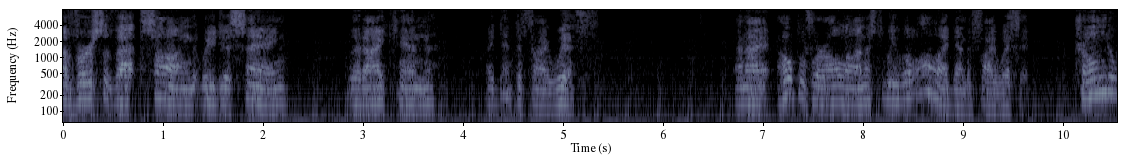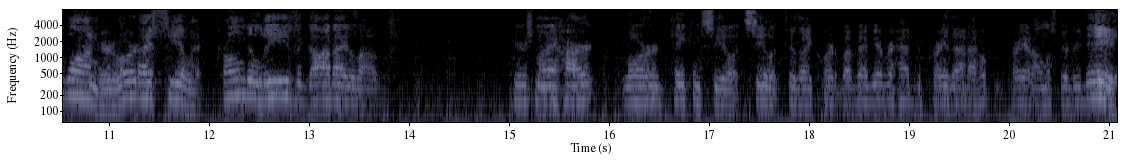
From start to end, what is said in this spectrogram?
a verse of that song that we just sang that I can identify with. And I hope if we're all honest, we will all identify with it. Prone to wander, Lord, I feel it. Prone to leave the God I love. Here's my heart, Lord, take and seal it. Seal it to thy court above. Have you ever had to pray that? I hope you pray it almost every day.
